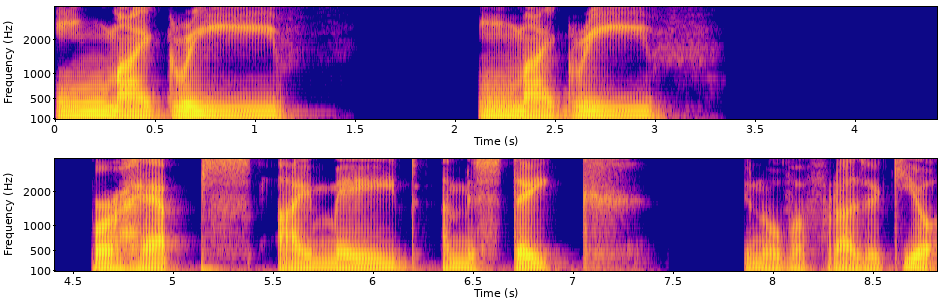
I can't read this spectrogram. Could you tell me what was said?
in my grief, in my grief, perhaps I made a mistake. De novo a frase aqui, ó.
